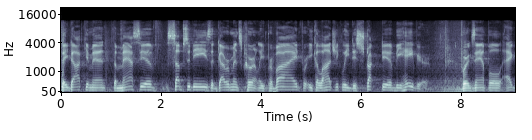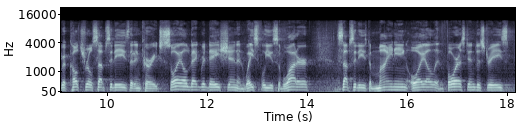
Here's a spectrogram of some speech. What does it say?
They document the massive subsidies that governments currently provide for ecologically destructive behavior. For example, agricultural subsidies that encourage soil degradation and wasteful use of water, subsidies to mining, oil, and forest industries,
